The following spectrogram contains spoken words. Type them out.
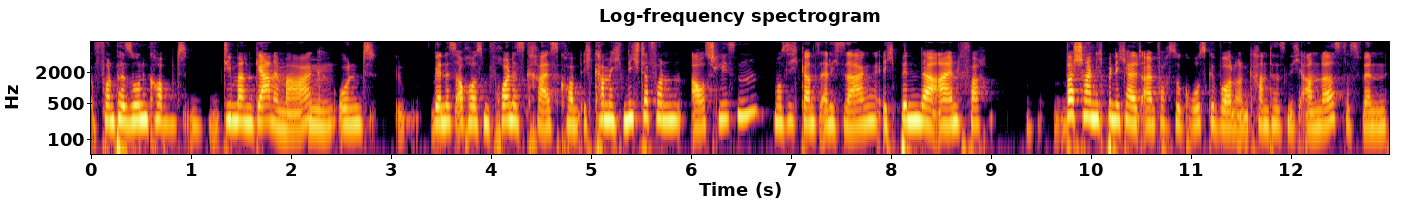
von Personen kommt, die man gerne mag Mhm. und wenn es auch aus dem Freundeskreis kommt. Ich kann mich nicht davon ausschließen, muss ich ganz ehrlich sagen. Ich bin da einfach Wahrscheinlich bin ich halt einfach so groß geworden und kannte es nicht anders, dass wenn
